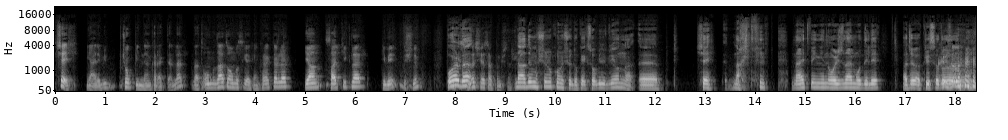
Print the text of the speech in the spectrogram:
şey yani bir çok bilinen karakterler. Zaten zaten olması gereken karakterler. Yan sidekickler gibi düşünüp bu arada şeye saklamışlar. daha demin şunu konuşuyorduk Ex Oblivion'la. Ee, şey Nightwing Nightwing'in orijinal modeli acaba Chris Chris O'Donnell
